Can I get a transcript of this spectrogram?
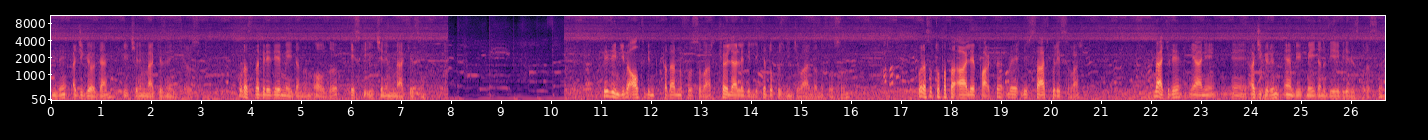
Şimdi Acıgöl'den ilçenin merkezine gidiyoruz. Burası da belediye meydanının olduğu eski ilçenin merkezi. Dediğim gibi 6000 kadar nüfusu var. Köylerle birlikte 9000 civarında nüfusu. Burası Topata Aile Parkı ve bir saat kulesi var. Belki de yani e, Acıgöl'ün en büyük meydanı diyebiliriz burası.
